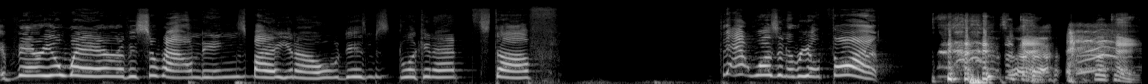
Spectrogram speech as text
very aware of his surroundings by, you know, his looking at stuff. That wasn't a real thought. it's okay. It's okay.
